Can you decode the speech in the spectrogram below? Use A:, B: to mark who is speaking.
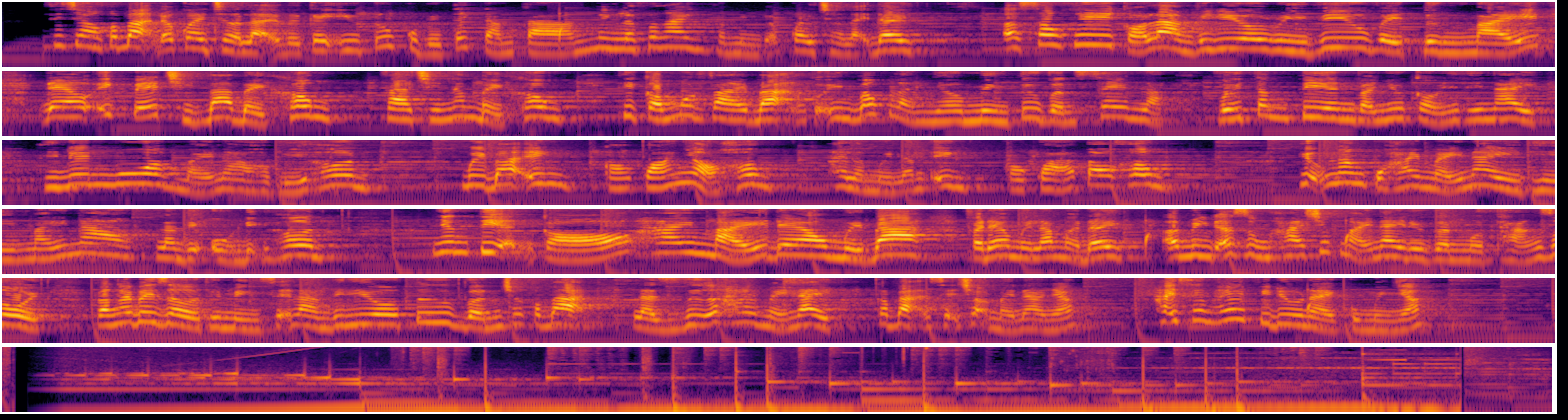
A: Xin chào các bạn đã quay trở lại với kênh youtube của Viettech88 Mình là Phương Anh và mình đã quay trở lại đây à, Sau khi có làm video review về từng máy Dell XPS 9370 và 9570 Thì có một vài bạn có inbox là nhờ mình tư vấn xem là Với tầm tiền và nhu cầu như thế này Thì nên mua máy nào hợp lý hơn 13 inch có quá nhỏ không? Hay là 15 inch có quá to không? Hiệu năng của hai máy này thì máy nào làm việc ổn định hơn? Nhân tiện có hai máy đeo 13 và đeo 15 ở đây à, Mình đã dùng hai chiếc máy này được gần một tháng rồi Và ngay bây giờ thì mình sẽ làm video tư vấn cho các bạn là giữa hai máy này các bạn sẽ chọn máy nào nhé Hãy xem hết video này cùng mình nhé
